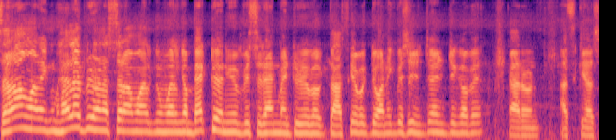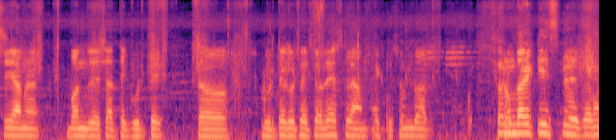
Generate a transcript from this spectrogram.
সালাম আলাইকুম। হ্যালো এভরিওয়ান আসসালামু আলাইকুম। Welcome back to new episode and my to তো আজকে একটু অনেক বেশি ইন্টারেস্টিং হবে কারণ আজকে আসি আমরা বন্ধুদের সাথে ঘুরতে। তো ঘুরতে ঘুরতে চলে আসলাম একটি সুন্দর সুন্দর একটি স্পেস এবং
